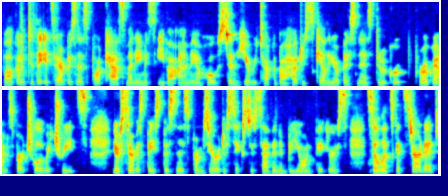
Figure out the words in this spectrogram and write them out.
Welcome to the It's Our Business podcast. My name is Eva. I'm your host, and here we talk about how to scale your business through group programs, virtual retreats, your service based business from zero to six to seven and beyond figures. So let's get started.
